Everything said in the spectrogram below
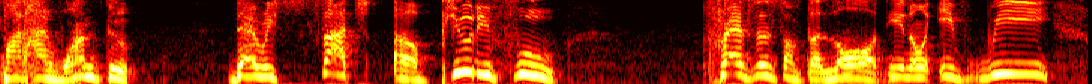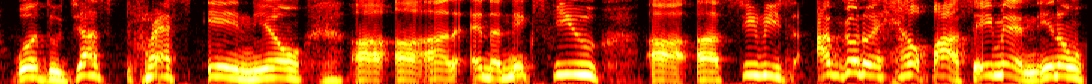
but I want to. There is such a beautiful presence of the Lord. You know, if we were to just press in, you know, uh, uh, uh in the next few uh, uh, series, I'm going to help us, amen, you know,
